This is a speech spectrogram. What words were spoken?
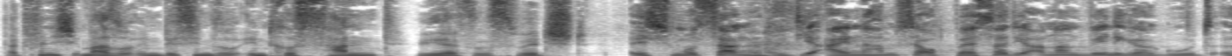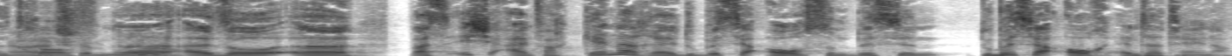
das finde ich immer so ein bisschen so interessant, wie das so switcht. Ich muss sagen, und die einen haben es ja auch besser, die anderen weniger gut äh, drauf. stimmt, ne? genau. Also äh, was ich einfach generell, du bist ja auch so ein bisschen, du bist ja auch Entertainer.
